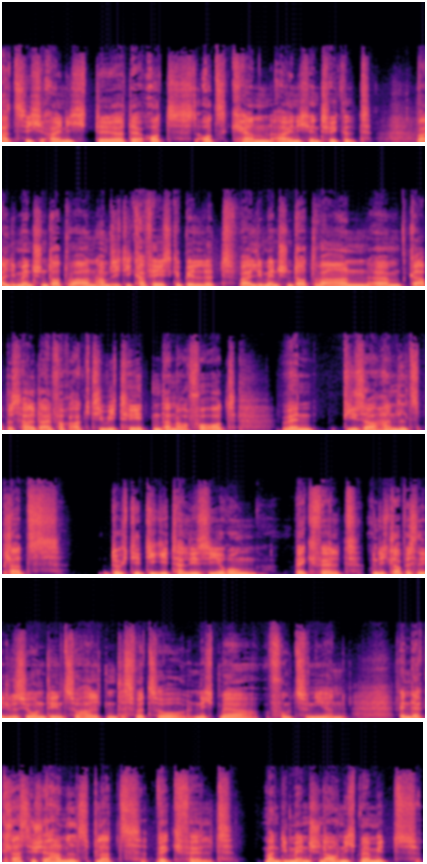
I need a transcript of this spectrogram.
hat sich eigentlich der, der Ort, Ortskern eigentlich entwickelt. Weil die Menschen dort waren, haben sich die Cafés gebildet. Weil die Menschen dort waren, ähm, gab es halt einfach Aktivitäten dann auch vor Ort. Wenn dieser Handelsplatz durch die Digitalisierung wegfällt, und ich glaube, es ist eine Illusion, den zu halten, das wird so nicht mehr funktionieren. Wenn der klassische Handelsplatz wegfällt, man die Menschen auch nicht mehr mit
